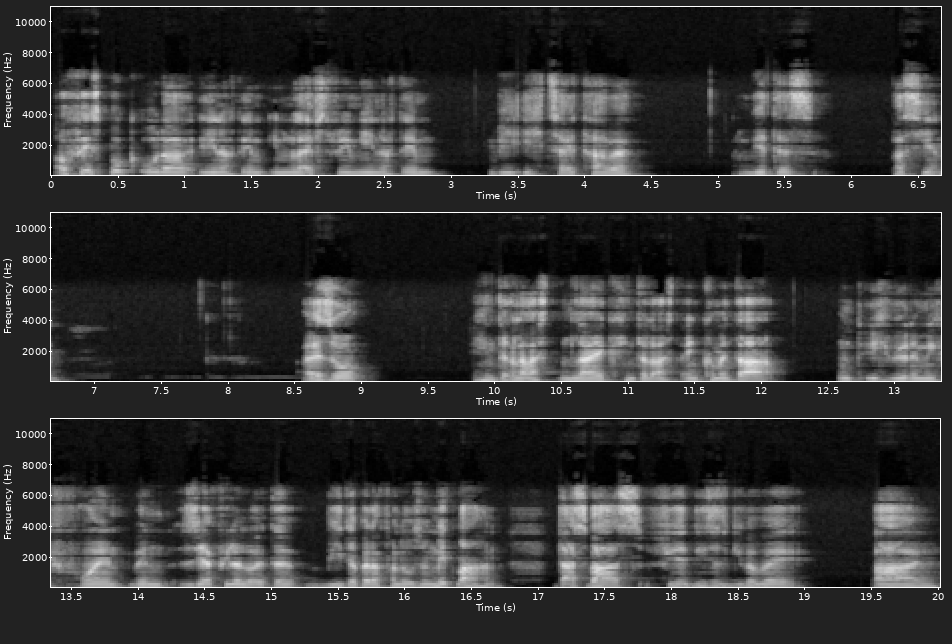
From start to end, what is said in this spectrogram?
auf Facebook oder je nachdem im Livestream, je nachdem wie ich Zeit habe, wird es passieren. Also hinterlasst ein Like, hinterlasst einen Kommentar und ich würde mich freuen, wenn sehr viele Leute wieder bei der Verlosung mitmachen. Das war's für dieses Giveaway. Bye.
